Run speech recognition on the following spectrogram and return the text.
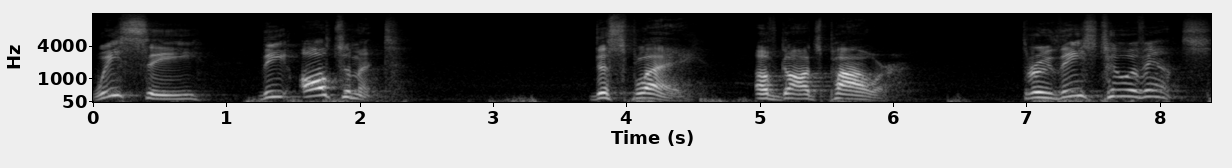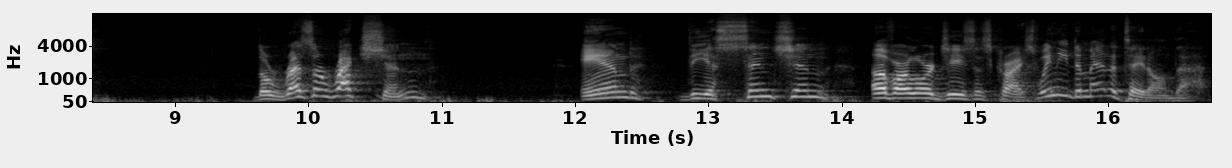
we see the ultimate display of God's power through these two events the resurrection and the ascension of our Lord Jesus Christ. We need to meditate on that.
